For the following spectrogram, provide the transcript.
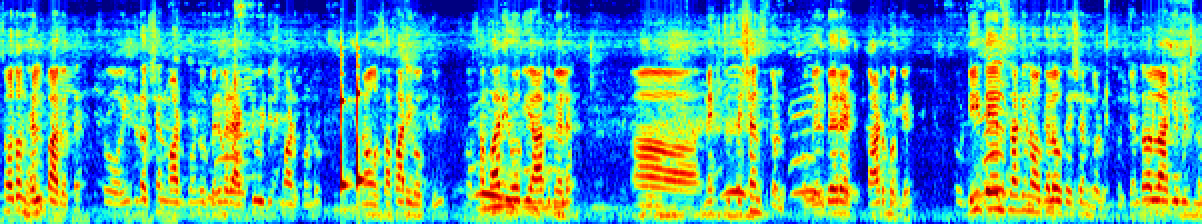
ಸೊ ಅದೊಂದು ಹೆಲ್ಪ್ ಆಗುತ್ತೆ. ಸೊ ಇಂಟ್ರೊಡಕ್ಷನ್ ಮಾಡಿಕೊಂಡು, ಬೇರೆ ಬೇರೆ ಆಕ್ಟಿವಿಟೀಸ್ ಮಾಡಿಕೊಂಡು ನಾವು ಸಫಾರಿಗೆ ಹೋಗ್ತೀವಿ. ಸೊ ಸಫಾರಿ ಹೋಗಿ ಆದ್ಮೇಲೆ ನೆಕ್ಸ್ಟ್ ಸೆಷನ್ಸ್ಗಳು ಸೊ ಬೇರೆ ಬೇರೆ ಕಾರ್ಡ್ ಬಗ್ಗೆ. ಸೊ ಡೀಟೇಲ್ಸ್ ಆಗಿ ನಾವು ಕೆಲವು ಸೆಷನ್ಗಳು ಸೊ ಜನರಲ್ ಆಗಿ ಬಿಟ್ಟು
